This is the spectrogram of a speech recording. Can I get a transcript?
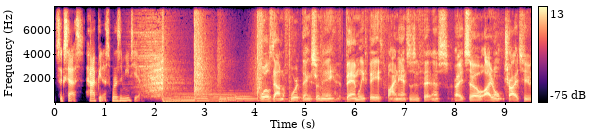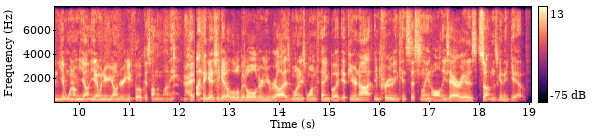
success, happiness. What does it mean to you? Boils down to four things for me family faith finances and fitness right? So i don't try to and yet when i'm young you know when you're younger you focus on the money right? I think as you get a little bit older you realize money's one thing but if you're not improving consistently in all these areas something's going to give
